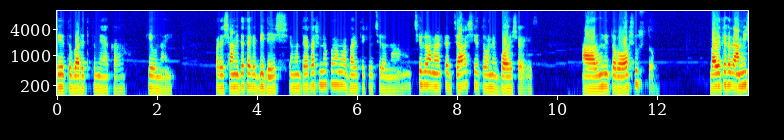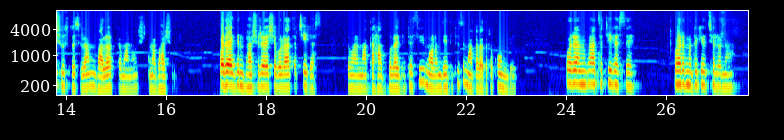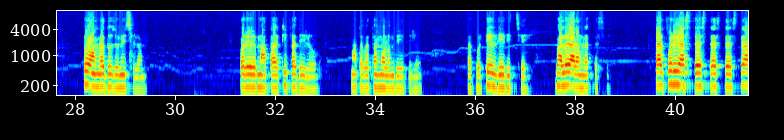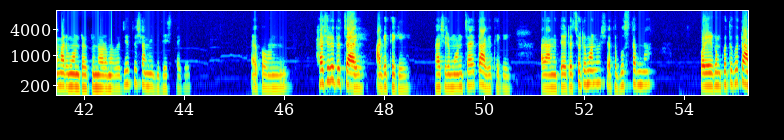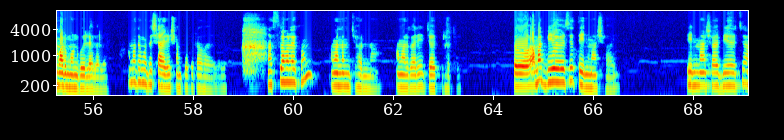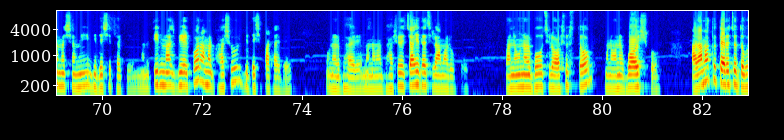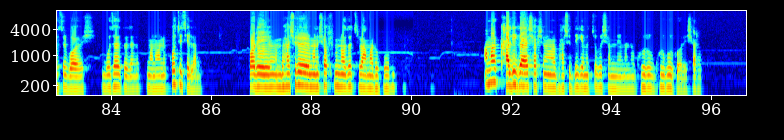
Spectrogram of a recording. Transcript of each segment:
যেহেতু বাড়িতে তুমি একা, কেউ নাই। পরে স্বামীতে থাকে বিদেশ। আমার দেখাশোনা করে আমার বাড়িতে কেউ ছিল না। ছিল আমার একটা যা, সে তো অনেক বয়স হয়ে গেছে। আর উনি তো আবার অসুস্থ। বাড়িতে গেলে আমি সুস্থ ছিলাম, ভালো একটা মানুষ, আমার ভাসুর। পরে একদিন ভাসুরে এসে বলে আচ্ছা ঠিক আছে। তোমার মাথা হাত বোলাই দিতেছি, মলম দিয়ে দিতেছি, মাথা ব্যথাটা কমবে। পরে আমি আচ্ছা ঠিক আছে। ঘরের মধ্যে কেউ ছিল না। তো আমরা দুজনেই ছিলাম। পরে মাথা টিপা দিল, মাথা ব্যথা মলম দিয়ে দিল, তারপর তেল দিয়ে দিচ্ছে। ভালোই আরাম লাগতেছে। তারপরে আস্তে আস্তে আস্তে আস্তে আমার মনটা একটু নরম হবে যেহেতু স্বামী বিদেশ থাকে। এখন ভাসুরে তো চাই আগে থেকেই। ভাসুরের মন চায় তো আগে থেকেই। আর আমি তো এটা ছোট মানুষ, এত বুঝতাম না। পরে এরকম করতে করতে আমার মন গইলা গেল। আমাদের মধ্যে শারীরিক সম্পর্কটা হয়ে গেল। আসসালামু আলাইকুম। আমার নাম ঝর্ণা, আমার বাড়ি জয়পুরহাটে। তো আমার বিয়ে হয়েছে তিন মাস হয়। তিন মাস হয় বিয়ে হয়েছে, আমার স্বামী বিদেশে থাকে। মানে তিন মাস বিয়ের পর আমার ভাসুর বিদেশে পাঠায় দেয় ওনার ভাইরে। মানে আমার ভাসুরের চাহিদা ছিল আমার উপর। মানে ওনার বউ ছিল অসুস্থ মানে অনেক বয়স্ক। আর আমার তো তেরো, চোদ্দ বছর বয়স। বোঝা তো যেন মানে অনেক কচি ছিলাম। পরে ভাসুরের মানে সবসময় নজর ছিল আমার উপর। আমার খালি গায়ে সবসময় আমার ভাসুর দিকে আমার চোখের সামনে মানে ঘুর ঘুরঘুর করে সারক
